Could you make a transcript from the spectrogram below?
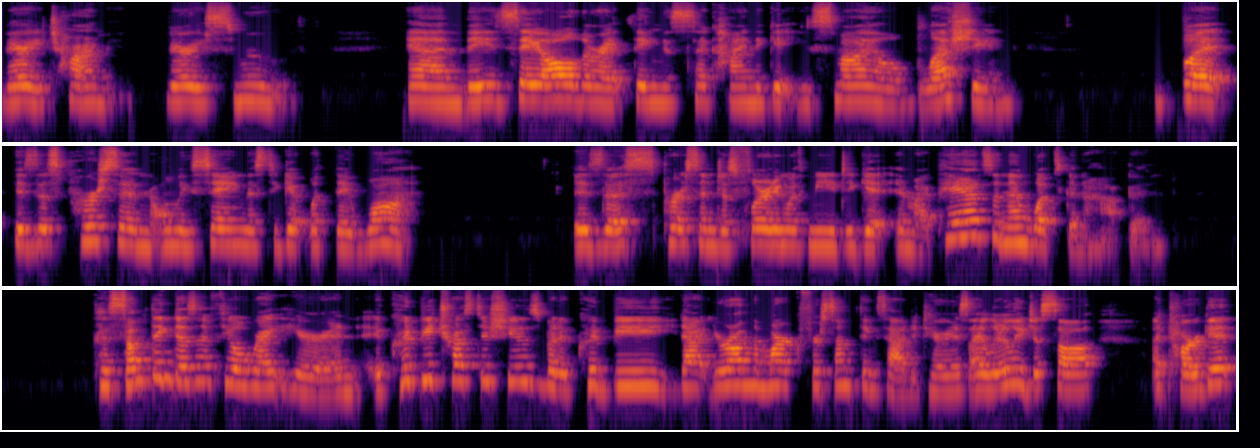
very charming, very smooth. And they say all the right things to kind of get you smile, blushing. But is this person only saying this to get what they want? Is this person just flirting with me to get in my pants? And then what's going to happen? because something doesn't feel right here. And it could be trust issues, but it could be that you're on the mark for something, Sagittarius. I literally just saw a Target,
